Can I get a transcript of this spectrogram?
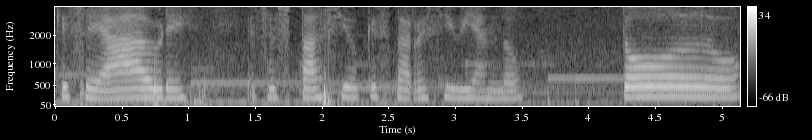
que se abre, ese espacio que está recibiendo todo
